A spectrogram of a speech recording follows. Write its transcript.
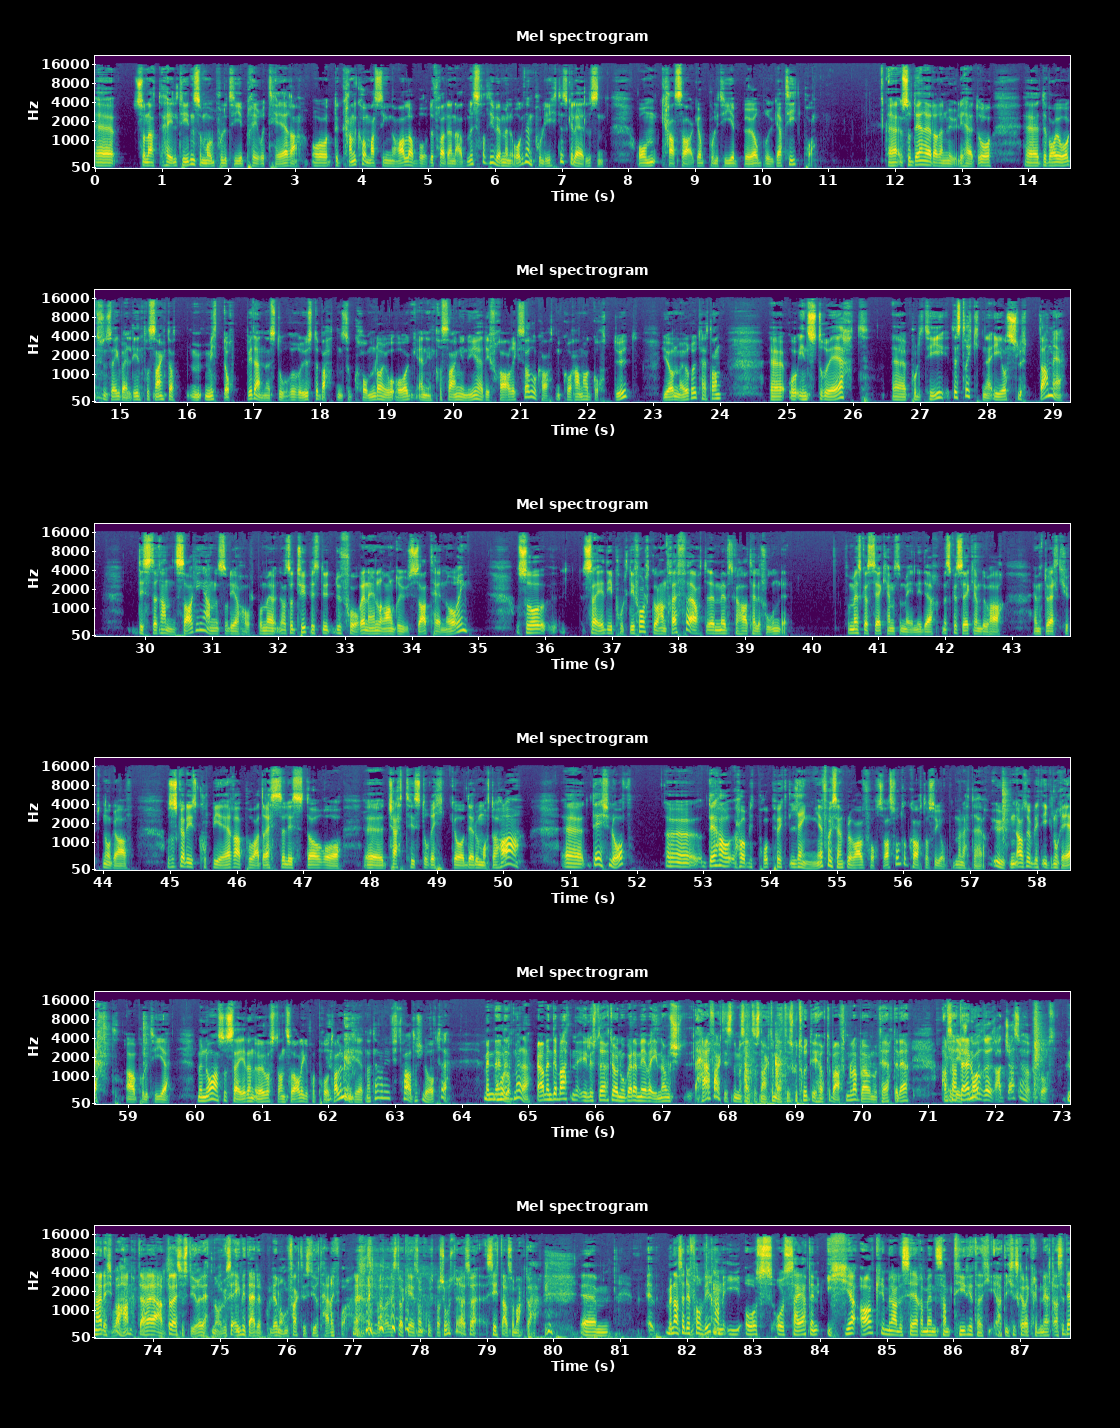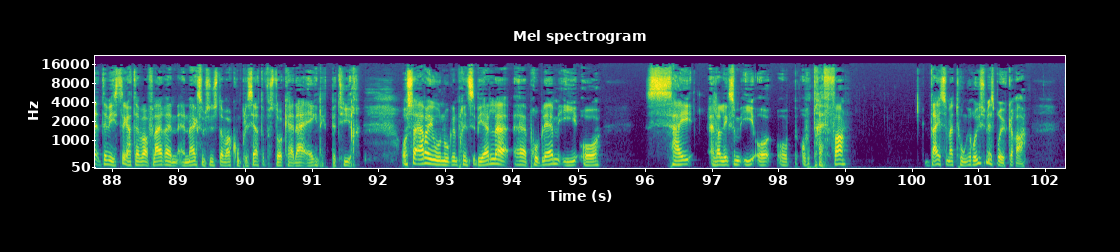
Eh, Sånn at hele tiden så må politiet prioritere. Og det kan komme signaler både fra den administrative, men òg den politiske ledelsen om hva saker politiet bør bruke tid på. Eh, så der er det en mulighet. Og eh, det var jo òg, syns jeg, veldig interessant at midt oppi denne store rusdebatten, så kom det jo òg en interessant nyhet fra Riksadvokaten, hvor han har gått ut, Jørn Maurud heter han, eh, og instruert politidistriktene i å slutte med disse ransakingene som de har holdt på med altså Typisk du, du får inn en eller annen rusa tenåring. og Så sier de politifolka han treffer at uh, vi skal ha telefonen din. For vi skal se hvem som er inni der. Vi skal se hvem du har eventuelt kjøpt noe av. Og Så skal de kopiere på adresselister og eh, chathistorikk og det du måtte ha. Eh, det er ikke lov. Uh, det har, har, blitt påpekt lenge, f.eks. For av forsvarsadvokater som jobber med dette. her, uten altså blitt ignorert av politiet. Men nå altså sier den øverste ansvarlige for påtalemyndigheten at det har de fader ikke lov til. Men, Hold opp med det. Ja, men Debatten illustrerte jo noe av det vi var innom her faktisk, når vi satt og snakket om dette. Skulle trodd de hørte på Aftenbladet og noterte det der. Altså, det er jo ikke bare Raja som hører på oss. Nei, det er ikke bare han. Det er alle de som styrer dette Norge. Så egentlig er det, blir noen faktisk styrt herifra. bare, hvis dere er en sånn konspirasjonsstyre, så sitter altså makta her. Um, men altså det er forvirrende i å, å si at en ikke avkriminaliserer, men samtidig at, det ikke skal være kriminelt. Altså det, det viste seg at det var flere enn en meg som syntes det var komplisert å forstå hva det egentlig betyr. Og så er det jo noen prinsipielle eh, problem i å si, eller liksom i å, å, å treffe de som er tunge rusmisbrukere,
